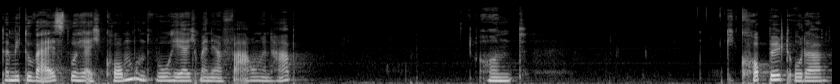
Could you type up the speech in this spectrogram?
damit du weißt, woher ich komme und woher ich meine Erfahrungen habe. Und gekoppelt oder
